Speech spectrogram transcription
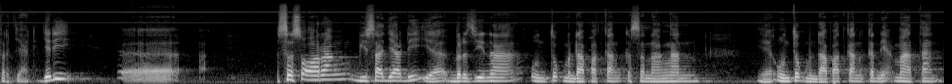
terjadi. Jadi eh, seseorang bisa jadi ya berzina untuk mendapatkan kesenangan, ya untuk mendapatkan kenikmatan.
